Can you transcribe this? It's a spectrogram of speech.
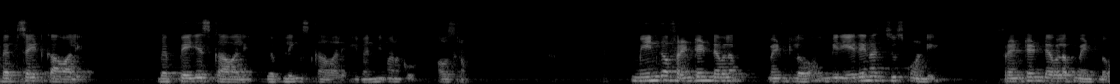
వెబ్సైట్ కావాలి వెబ్ పేజెస్ కావాలి వెబ్ లింక్స్ కావాలి ఇవన్నీ మనకు అవసరం. మెయిన్గా ఫ్రంట్ ఎండ్ డెవలప్మెంట్లో మీరు ఏదైనా చూసుకోండి ఫ్రంట్ ఎండ్ డెవలప్మెంట్లో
